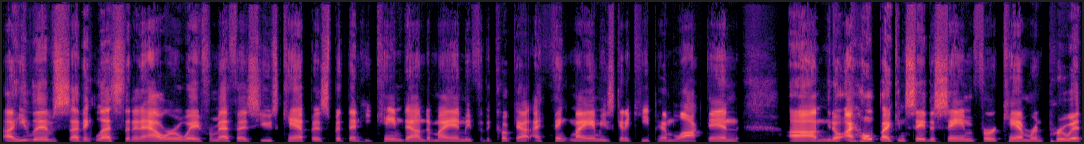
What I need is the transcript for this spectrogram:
Uh, he lives, I think, less than an hour away from FSU's campus, but then he came down to Miami for the cookout. I think Miami's going to keep him locked in. Um, you know, I hope I can say the same for Cameron Pruitt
